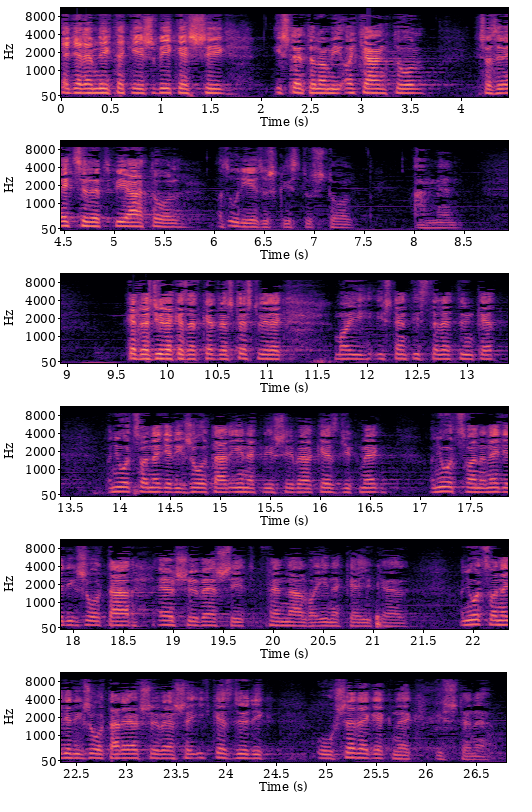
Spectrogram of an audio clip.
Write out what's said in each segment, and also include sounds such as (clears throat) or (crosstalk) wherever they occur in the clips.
Kegyelem néktek és békesség Istentől, ami atyánktól, és az ő egyszülött fiától, az Úr Jézus Krisztustól. Amen. Kedves gyülekezet, kedves testvérek, mai Isten tiszteletünket a 84. Zsoltár éneklésével kezdjük meg. A 84. Zsoltár első versét fennállva énekeljük el. A 84. Zsoltár első verse így kezdődik, Ó seregeknek Istene!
